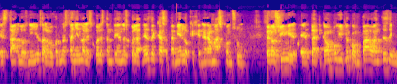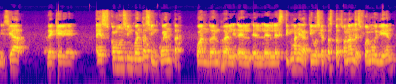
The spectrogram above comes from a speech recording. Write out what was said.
está, los niños a lo mejor no están yendo a la escuela, están teniendo escuela desde casa también, lo que genera más consumo. Pero sí, mire, eh, platicaba un poquito con Pau antes de iniciar, de que es como un 50-50, cuando en el, el, estigma negativo, ciertas personas les fue muy bien,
